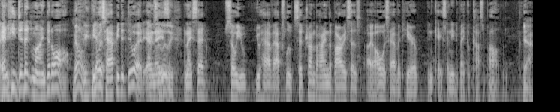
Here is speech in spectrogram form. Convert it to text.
and he didn't mind at all. No, he- he, yeah. was happy to do it. And Absolutely. I, and I said, "So you you have Absolut Citron behind the bar?" He says, "I always have it here in case I need to make a cosmopolitan." yeah,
